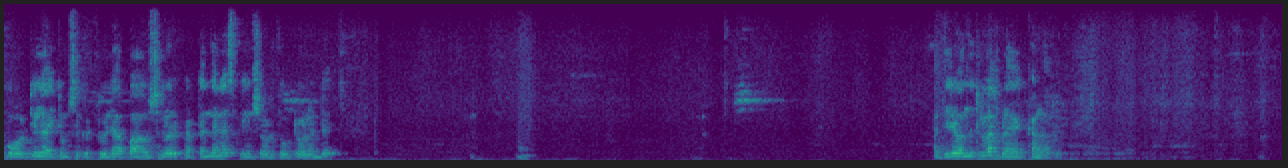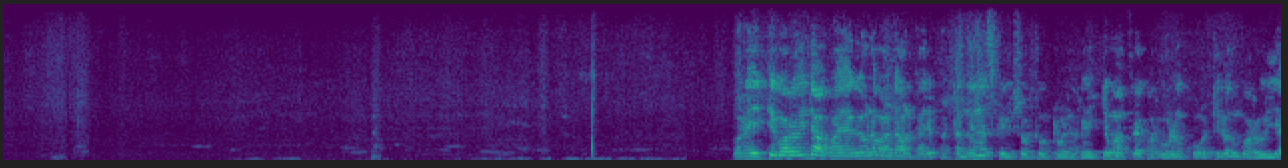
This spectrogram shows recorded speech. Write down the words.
ക്വാളിറ്റിയുള്ള ഐറ്റംസ് കിട്ടൂല. അപ്പോൾ ആവശ്യമുള്ളവർ പെട്ടെന്ന് തന്നെ സ്ക്രീൻഷോട്ട് എടുത്ത് വിട്ടോളുണ്ട്. അതിൽ വന്നിട്ടുള്ള ബ്ലാക്ക് കളർ അപ്പോൾ റേറ്റ് കുറവിന്റെ അപായകമാണ് വേണ്ട ആൾക്കാർ പെട്ടെന്ന് തന്നെ സ്ക്രീൻഷോട്ട് വിട്ടോളൂ. റേറ്റ് മാത്രമേ കുറവുള്ളൂ. ക്വാളിറ്റിയിലൊന്നും കുറവില്ല.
